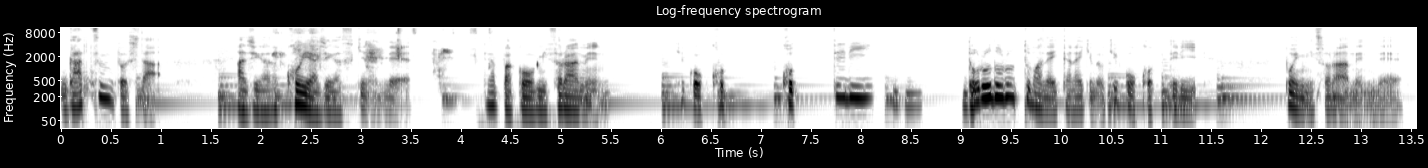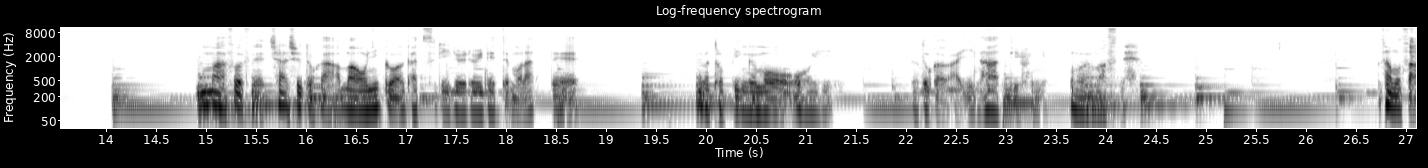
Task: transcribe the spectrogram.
う、ガツンとした味が、濃い味が好きなんで、やっぱこう、味噌ラーメン、結構ここってり、ドロドロとまではいかないけど、結構こってりっぽい味噌ラーメンで、まあそうですね、チャーシューとか、まあお肉はがっつりいろいろ入れてもらって、でまあトッピングも多いのとかがいいなっていうふうに思いますね。サモさん。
